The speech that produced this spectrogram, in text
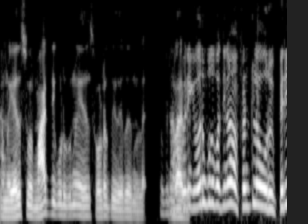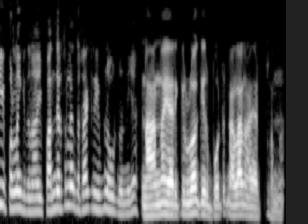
நம்ம எதுவும் சொல் மாற்றி கொடுக்கணும் எதுவும் சொல்கிறதுக்கு இது எதுவும் இல்லை. நல்லா வரும்போது பார்த்தீங்கன்னா ஃப்ரண்ட்டில் ஒரு பெரிய பள்ளம் இருக்குதுண்ணா இப்போ அந்த இடத்துல இந்த டிராக்டர் எப்படி ஓட்டு வந்தீங்க நான் தான் இறக்கி லோ கீர் போட்டு நல்லா நான் எடுத்துட்டு வந்தேன்.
